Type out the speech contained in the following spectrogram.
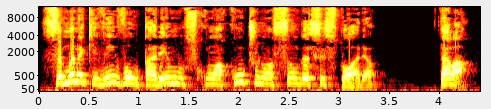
Semana que vem voltaremos com a continuação dessa história. Até lá!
